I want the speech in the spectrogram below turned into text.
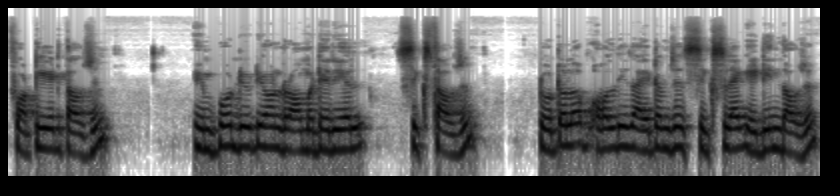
48000 import duty on raw material 6000 total of all these items is 6 lakh 18000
